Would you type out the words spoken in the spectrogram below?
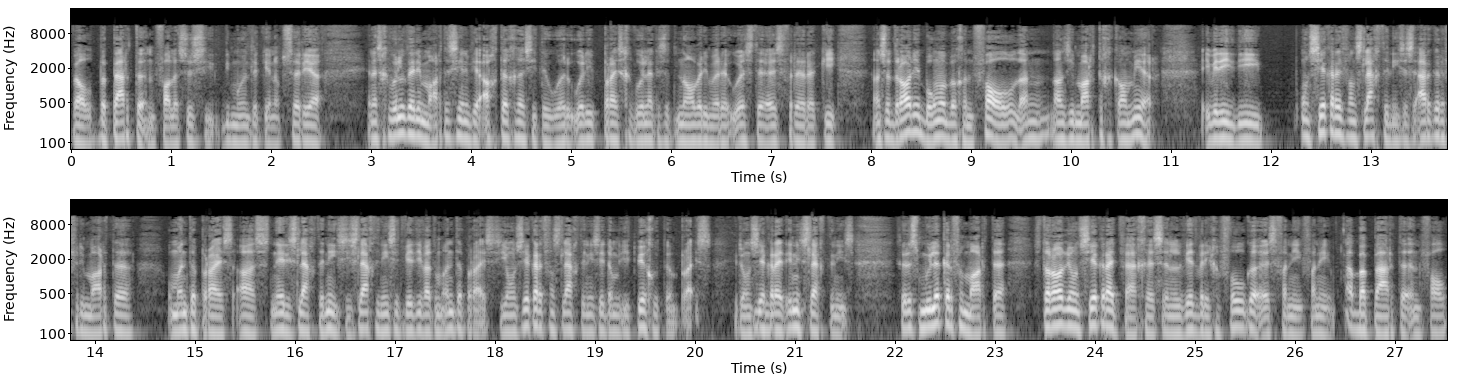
wel beperkte invalle soos die, die moontlike een op Sirië. En is gewoonlik dat die markte sien weer agtig is, jy te hoor oor die prys gewoonlik as dit naby die Midde-Ooste is vir 'n rukkie. Dan sodra die bomme begin val, dan dan is die markte gekalmeer. Jy weet die die onsekerheid van slegte nuus is erger vir die markte om in te prys as net die slegte nuus. Die slegte nuus het weet jy wat om in te prys. Die onsekerheid van slegte nuus het om jy twee goed in prys. Die onsekerheid en die slegte nuus. So dis moeiliker vir markte sodra die onsekerheid weg is en hulle weet wat die gevolge is van die van die beperkte inval.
